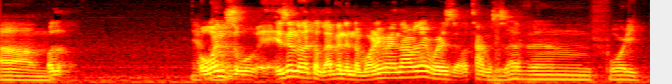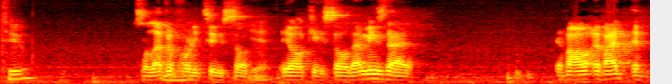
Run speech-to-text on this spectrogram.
Um, But, yeah, but when's isn't it like eleven in the morning right now over there? Where is it? What time is it? eleven forty-two? It's eleven forty two. So Yeah. yeah. okay. So that means that if I if I if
